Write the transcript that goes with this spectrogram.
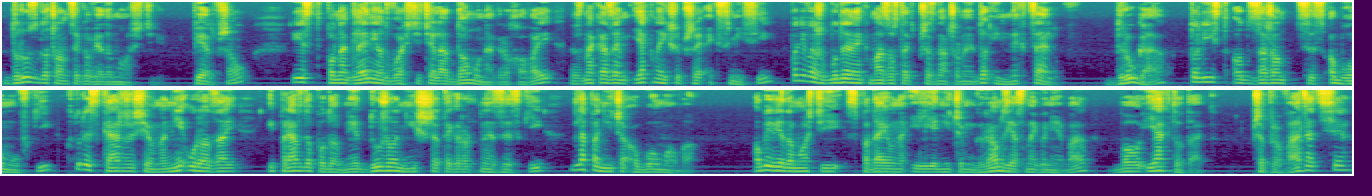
druzgoczące go wiadomości. Pierwszą jest ponaglenie od właściciela domu na Grochowej z nakazem jak najszybszej eksmisji, ponieważ budynek ma zostać przeznaczony do innych celów. Druga to list od zarządcy z obłomówki, który skarży się na nieurodzaj i prawdopodobnie dużo niższe tegoroczne zyski dla panicza obłomowa. Obie wiadomości spadają na Ilię niczym grom z jasnego nieba, bo jak to tak? Przeprowadzać się?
